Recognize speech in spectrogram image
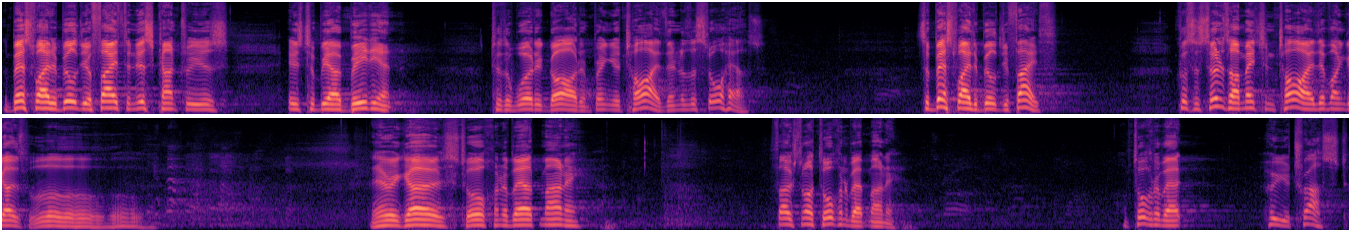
The best way to build your faith in this country is, is to be obedient to the Word of God and bring your tithe into the storehouse. It's the best way to build your faith. Because as soon as I mention tithe, everyone goes, oh, There he goes, talking about money. Folks, I'm not talking about money. I'm talking about who you trust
